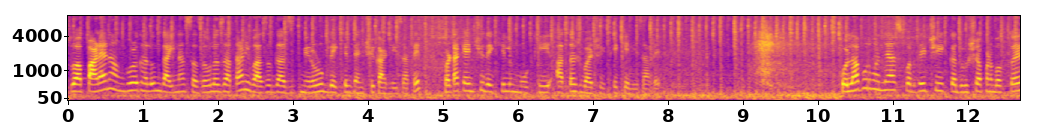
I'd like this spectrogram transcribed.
स्व पाण्यानं आंघोळ घालून गायींना सजवलं जातं आणि वाजत गाजत मिरवणूक देखील त्यांची काढली जाते. फटाक्यांची देखील मोठी आतषबाजी इथे केली जाते. कोल्हापूरमधल्या स्पर्धेची एक दृश्य आपण बघतोय.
